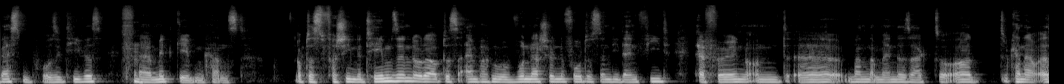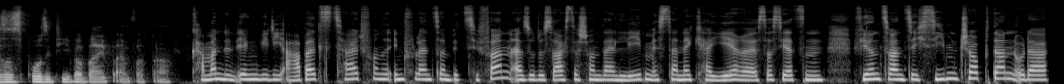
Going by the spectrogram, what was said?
besten Positives, äh, mitgeben kannst. Ob das verschiedene Themen sind oder ob das einfach nur wunderschöne Fotos sind, die dein Feed erfüllen und äh, man am Ende sagt so, oh, keine also es ist positiver Vibe einfach da. Kann man denn irgendwie die Arbeitszeit von den Influencern beziffern? Also du sagst ja schon, dein Leben ist deine Karriere. Ist das jetzt ein 24-7-Job dann oder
